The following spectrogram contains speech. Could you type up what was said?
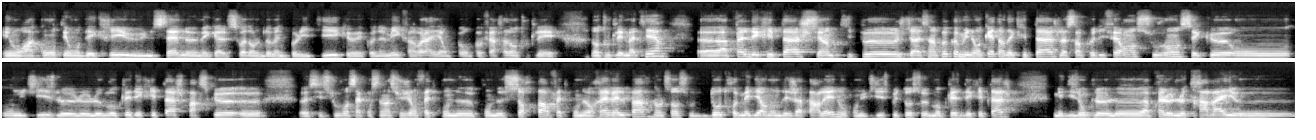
et on raconte et on décrit une scène, mais qu'elle soit dans le domaine politique, euh, économique, enfin voilà, et on peut, on peut faire ça dans toutes les, dans toutes les matières. Euh, après, le décryptage, c'est un petit peu, je dirais, c'est un peu comme une enquête, un décryptage. La simple différence, souvent, c'est que on, utilise le, le, mot-clé décryptage parce que euh, c'est souvent, ça concerne un sujet, en fait, qu'on ne, qu'on ne sort pas, en fait, qu'on ne révèle pas, dans le sens où d'autres médias en ont déjà parlé, donc on utilise plutôt ce mot-clé de décryptage. Mais disons que le, après le, travail euh,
